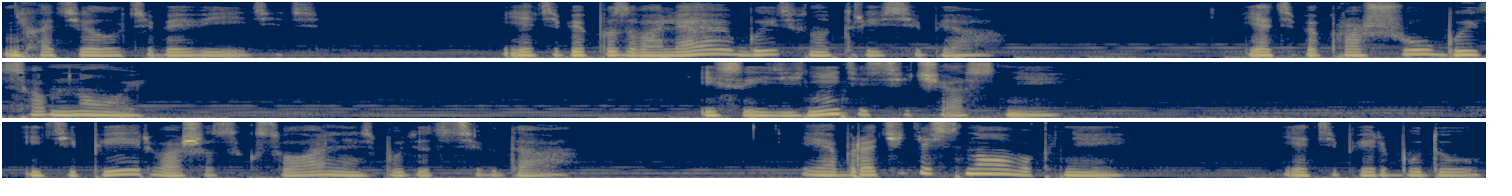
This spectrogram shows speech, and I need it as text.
не хотела тебя видеть. Я тебе позволяю быть внутри себя. Я тебя прошу быть со мной. И соединитесь сейчас с ней. И теперь ваша сексуальность будет всегда. И обратитесь снова к ней. Я теперь буду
